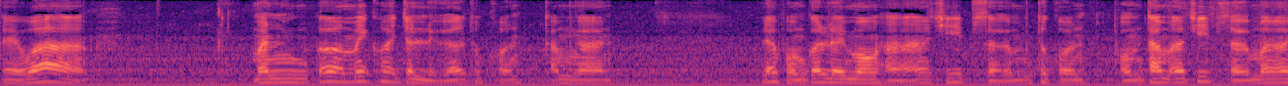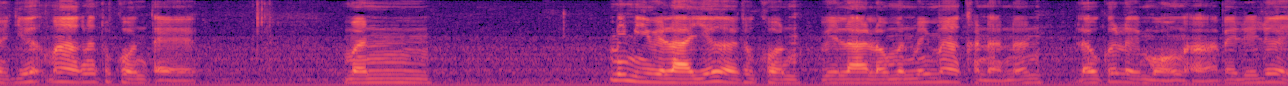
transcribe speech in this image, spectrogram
แต่ว่ามันก็ไม่ค่อยจะเหลือทุกคนทำงาน แล้วผมก็เลยมองหาอาชีพเสริมทุกคน ผมทำอาชีพเสริมมาเยอะมากนะทุกคนแต่มันไม่มีเวลาเยอะทุกคน เวลาเรามันไม่มากขนาดนั้น เราก็เลยมองหาไปเรื่อย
